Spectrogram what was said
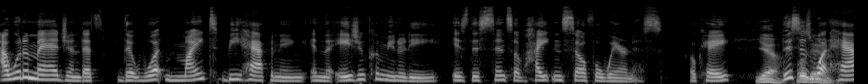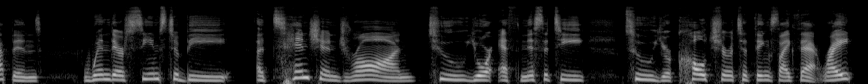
I would imagine that's that what might be happening in the Asian community is this sense of heightened self-awareness, okay? Yeah. This Oh, is what happens when there seems to be attention drawn to your ethnicity, to your culture, to things like that, right?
